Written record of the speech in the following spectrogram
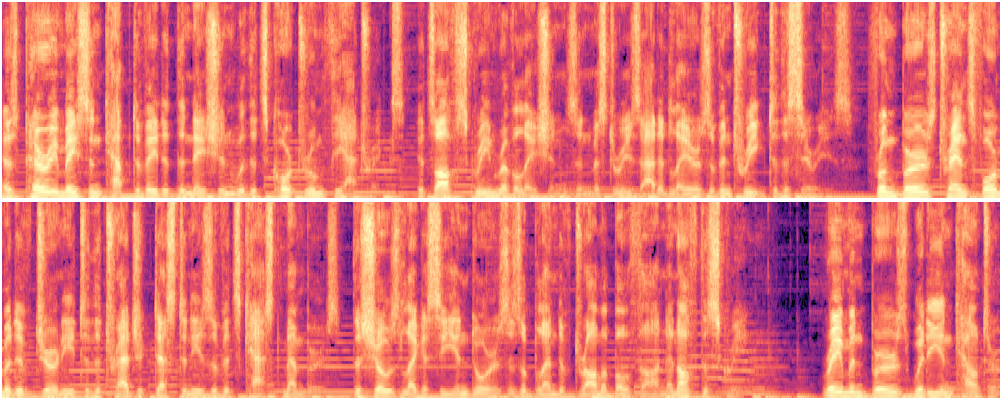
As Perry Mason captivated the nation with its courtroom theatrics, its off screen revelations and mysteries added layers of intrigue to the series. From Burr's transformative journey to the tragic destinies of its cast members, the show's legacy endures as a blend of drama both on and off the screen. Raymond Burr's witty encounter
